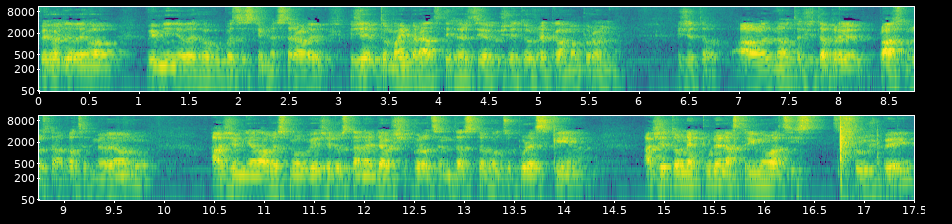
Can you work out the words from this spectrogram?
vyhodili ho, vyměnili ho, vůbec se s tím nesrali, že to mají brát ty herci, jakože je to reklama pro ně. Že to, ale no, takže ta plácnu dostala 20 milionů a že měla ve smlouvě, že dostane další procenta z toho, co půjde z kin a že to nepůjde na streamovací služby,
